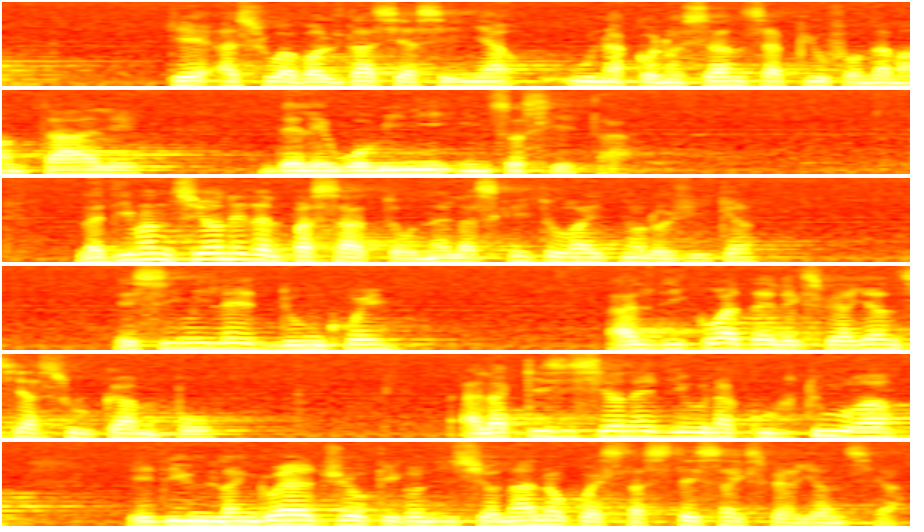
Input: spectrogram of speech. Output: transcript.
che a sua volta si assegna una conoscenza più fondamentale delle uomini in società. La dimensione del passato nella scrittura etnologica è simile dunque al di qua dell'esperienza sul campo all'acquisizione di una cultura e di un linguaggio che condizionano questa stessa esperienza.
